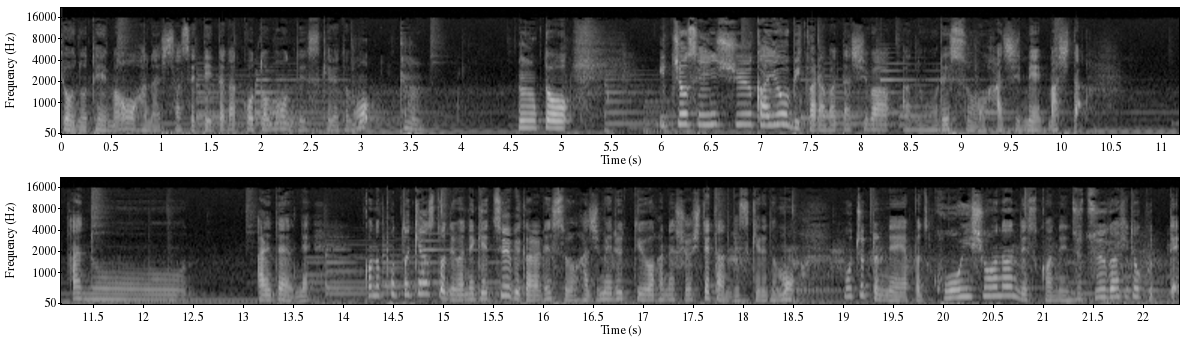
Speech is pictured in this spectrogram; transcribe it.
今日のテーマをお話しさせていただこうと思うんですけれども。うんと一応先週火曜日から私はあのレッスンを始めました。あのー、あれだよね。このポッドキャストではね月曜日からレッスンを始めるっていうお話をしてたんですけれどももうちょっとねやっぱ後遺症なんですかね。頭痛がひどくって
